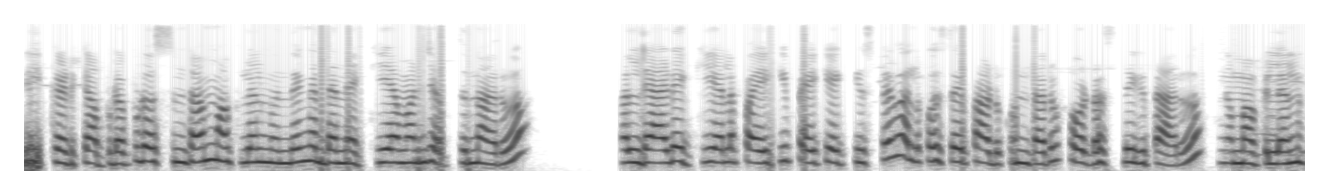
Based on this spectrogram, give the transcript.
ఇక్కడికి అప్పుడప్పుడు వస్తుంటాం. మా పిల్లలు ముందే దాన్ని ఎక్కియమని చెప్తున్నారు. వాళ్ళ డాడీ ఎక్కియాలి పైకి పైకి ఎక్కిస్తే వాళ్ళు కొద్దిసేపు ఆడుకుంటారు ఫొటోస్ దిగుతారు. ఇంకా మా పిల్లల్ని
